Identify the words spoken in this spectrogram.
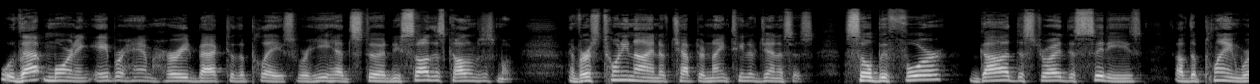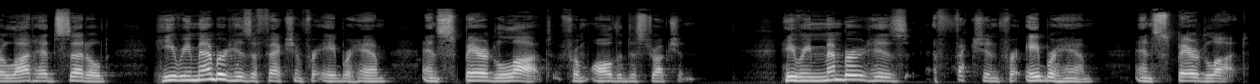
Well, that morning, Abraham hurried back to the place where he had stood and he saw this column of smoke. And verse 29 of chapter 19 of Genesis. So before God destroyed the cities of the plain where Lot had settled, he remembered his affection for Abraham and spared Lot from all the destruction. He remembered his affection for Abraham and spared Lot.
